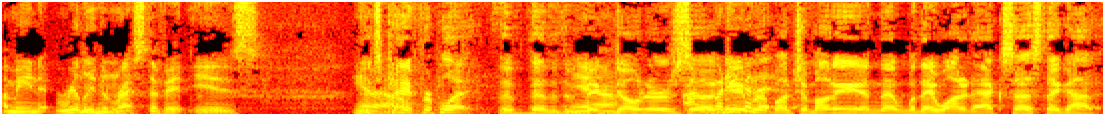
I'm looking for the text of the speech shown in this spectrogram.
I mean, really, Mm-hmm. the rest of it is. You It's know, pay for play. The, the, the Yeah. big donors Uh, uh, gave her a the- bunch of money, and then when they wanted access, they got it.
